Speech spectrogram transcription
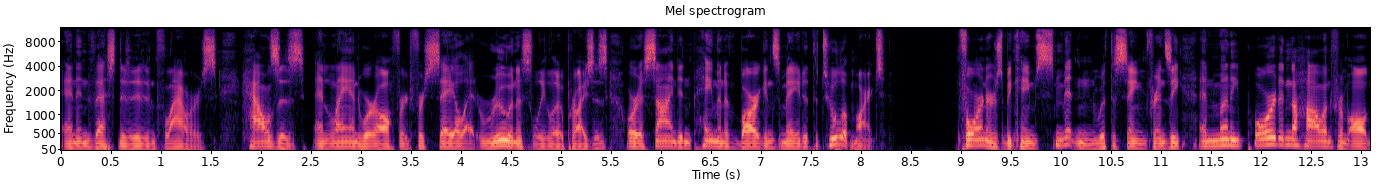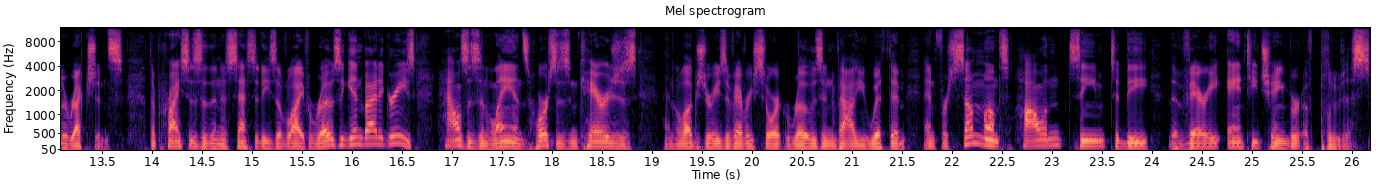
and invested it in flowers. Houses and land were offered for sale at ruinously low prices or assigned in payment of bargains made at the tulip mart. Foreigners became smitten with the same frenzy, and money poured into Holland from all directions. The prices of the necessities of life rose again by degrees. Houses and lands, horses and carriages, and luxuries of every sort rose in value with them, and for some months Holland seemed to be the very antechamber of Plutus.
